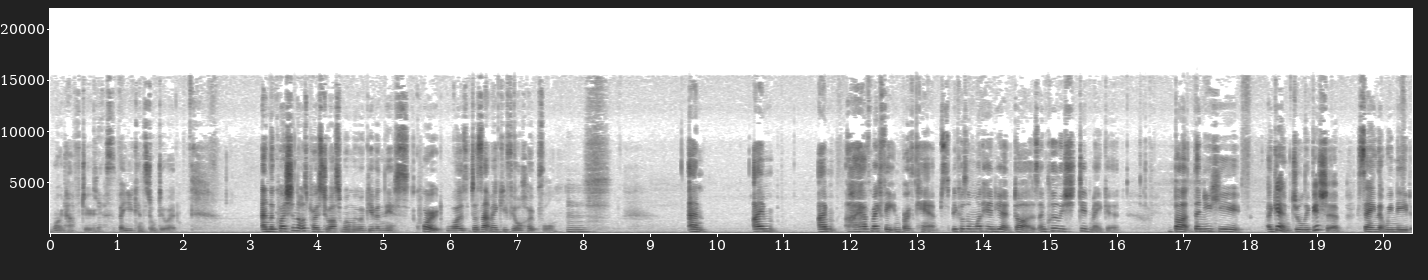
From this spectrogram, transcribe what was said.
won't have to, Yes. but you can still do it. And the question that was posed to us when we were given this quote was Does that make you feel hopeful? Mm. and I'm I'm I have my feet in both camps because on one hand, yeah, it does, and clearly she did make it. But then you hear again Julie Bishop saying that we need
